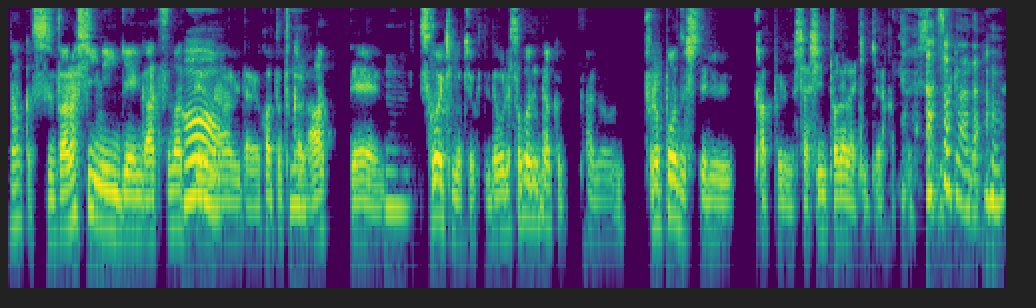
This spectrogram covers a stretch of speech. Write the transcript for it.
なんか素晴らしい人間が集まってるな、みたいなこととかがあっ。すごい気持ちよくて、で、俺そこでなんか、あの、プロポーズしてるカップルの写真撮らなきゃいけなかったりして。あ、そうなんだ。うん。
